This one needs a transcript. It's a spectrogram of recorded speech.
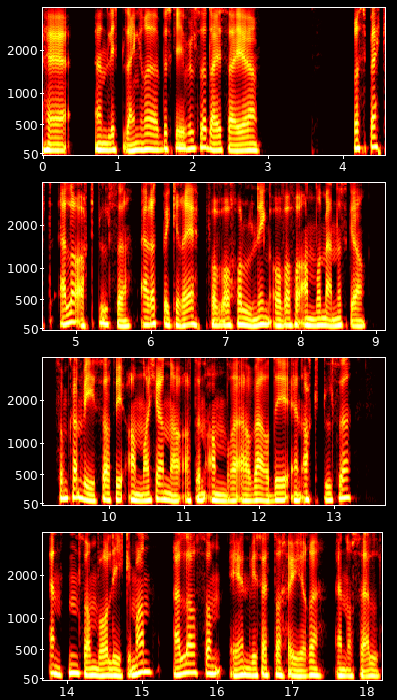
har en litt lengre beskrivelse. De sier respekt eller aktelse er et begrep for vår holdning overfor andre mennesker som kan vise at vi anerkjenner at den andre er verdig en aktelse, enten som vår likemann eller som en vi setter høyere enn oss selv.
